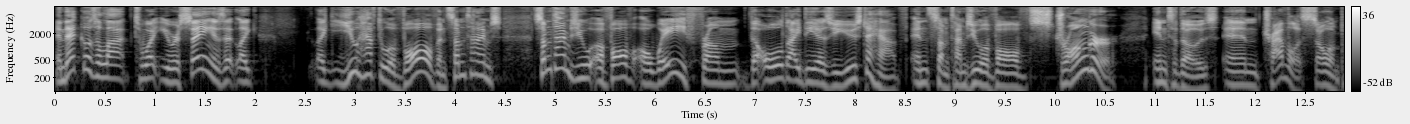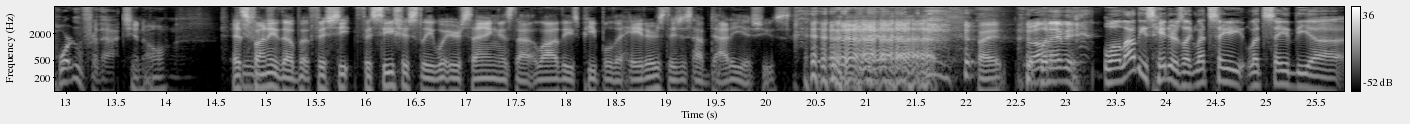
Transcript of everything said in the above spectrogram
and that goes a lot to what you were saying is that like like you have to evolve and sometimes sometimes you evolve away from the old ideas you used to have and sometimes you evolve stronger into those and travel is so important for that you know? It's funny though, but face- facetiously, what you're saying is that a lot of these people, the haters, they just have daddy issues, right? well maybe. Well, a lot of these haters, like let's say, let's say the, uh,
